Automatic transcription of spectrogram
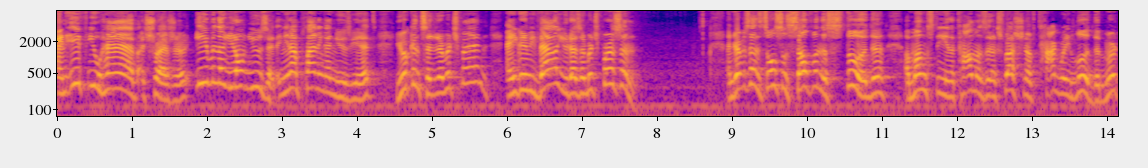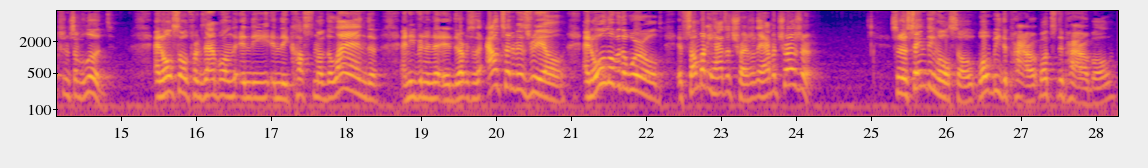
And if you have a treasure, even though you don't use it and you're not planning on using it, you're considered a rich man, and you're going to be valued as a rich person. And Rebbe says it's also self-understood amongst the in the Talmud an expression of Tagri Lud, the merchants of Lud and also, for example, in the, in the, in the custom of the land, and even in the, the Rebbe says outside of Israel and all over the world, if somebody has a treasure, they have a treasure. So the same thing also, what would be the par- what's the parable?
